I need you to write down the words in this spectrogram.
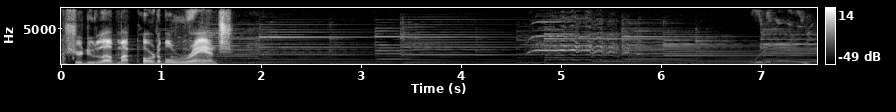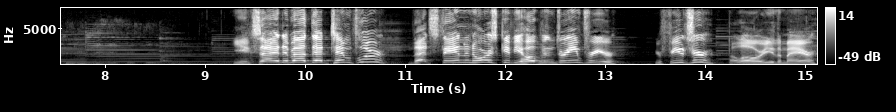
I sure do love my portable ranch. You excited about that, Tim Fleur? That standing horse give you hope and dream for your your future? Hello, are you the mayor?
